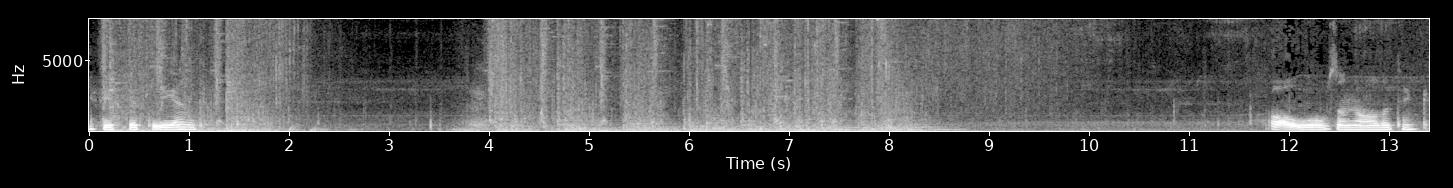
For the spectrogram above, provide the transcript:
If you skip to the end. Oh, wolves all, I think.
